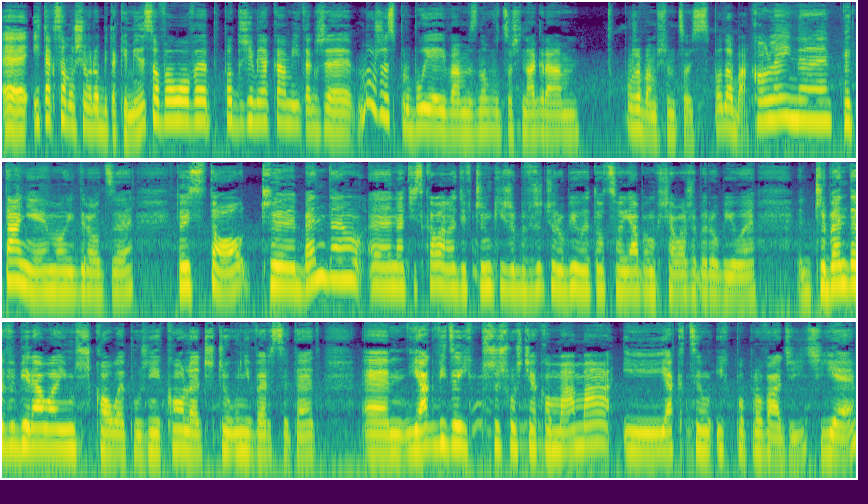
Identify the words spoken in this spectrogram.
E, I tak samo się robi takie mięso wołowe pod ziemniakami, także może spróbuję i Wam znowu coś nagram. Może Wam się coś spodoba. Kolejne pytanie, moi drodzy, to jest to, czy będę e, naciskała na dziewczynki, żeby w życiu robiły to, co ja bym chciała, żeby robiły. Czy będę wybierała im szkołę, później college czy uniwersytet. Jak widzę ich przyszłość jako mama i jak chcę ich poprowadzić, je.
